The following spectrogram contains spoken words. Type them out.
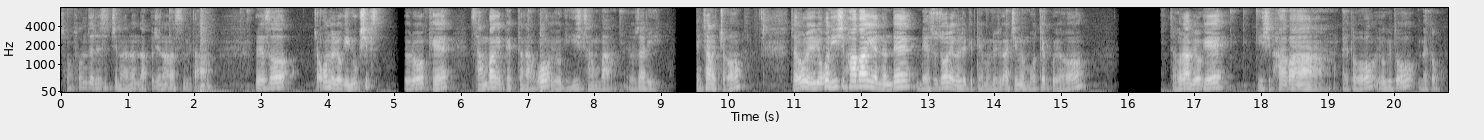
손- 손절이 있었지만은 나쁘진 않았습니다. 그래서 자, 오늘 여기 60 요렇게 상방의 패턴하고 여기 20 상방 요 자리 괜찮았죠. 자, 오늘 요건 20 하방이었는데 매수 존에 걸렸기 때문에 우리가 진입을 못했고요. 자, 그다음 여기에 20 하방 매도 여기도 매도.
